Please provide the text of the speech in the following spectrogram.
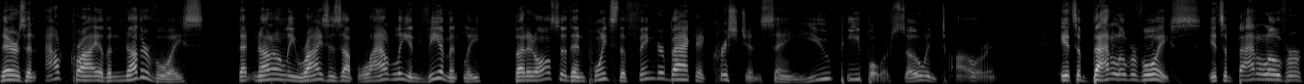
there's an outcry of another voice that not only rises up loudly and vehemently, but it also then points the finger back at Christians, saying, You people are so intolerant. It's a battle over voice, it's a battle over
